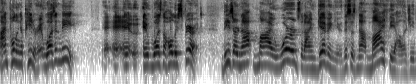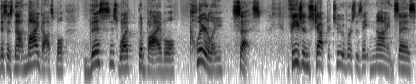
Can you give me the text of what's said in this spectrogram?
I'm pulling a Peter. It wasn't me, it, it, it was the Holy Spirit. These are not my words that I'm giving you. This is not my theology. This is not my gospel. This is what the Bible clearly says. Ephesians chapter 2, verses 8 and 9 says,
